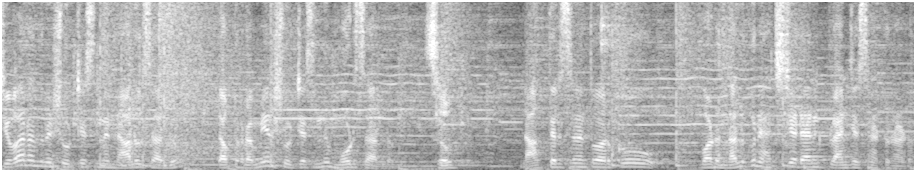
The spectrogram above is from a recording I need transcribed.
శివానంద్ని షూట్ చేసింది నాలుగు సార్లు డాక్టర్ రమ్యను షూట్ చేసింది మూడు సార్లు సో నాకు తెలిసినంత వరకు వాడు నలుగురిని హత్య చేయడానికి ప్లాన్ చేసినట్టున్నాడు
